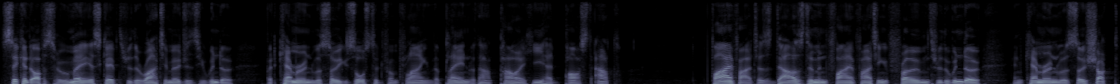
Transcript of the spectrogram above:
Second Officer Ouimet escaped through the right emergency window, but Cameron was so exhausted from flying the plane without power he had passed out. Firefighters doused him in firefighting foam through the window, and Cameron was so shocked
